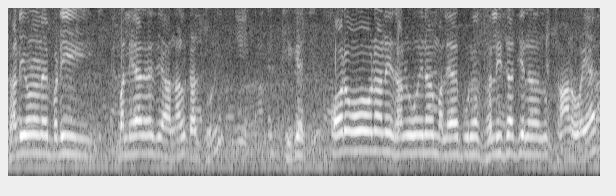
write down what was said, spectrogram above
ਸਾਡੀ ਉਹਨਾਂ ਨੇ ਬੜੀ ਮੱਲਿਆਂ ਦੇ ਧਿਆਨ ਨਾਲ ਗੱਲ ਸੁਣੀ। ਠੀਕ ਹੈ ਔਰ ਉਹ ਉਹਨਾਂ ਨੇ ਸਾਨੂੰ ਇਹਨਾਂ ਮੱਲਿਆਂ ਪੂਰਾ ਤਸੱਲੀ ਦਾ ਜਿਹਨਾਂ ਦਾ ਨੁਕਸਾਨ ਹੋਇਆ।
